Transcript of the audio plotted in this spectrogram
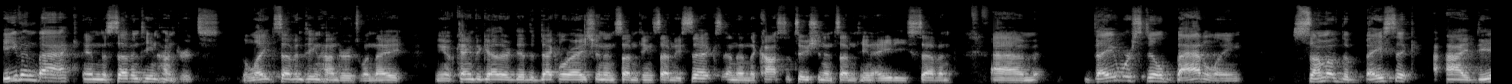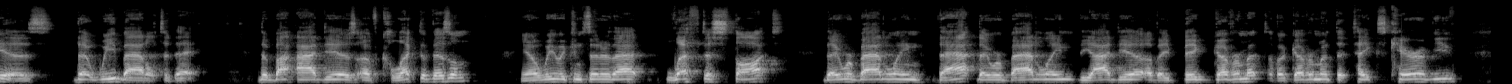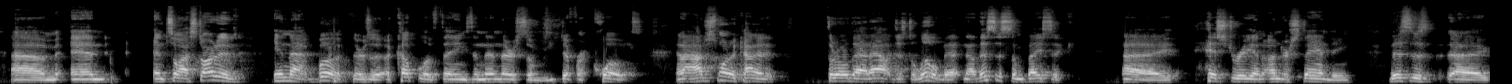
even back in the 1700s the late 1700s when they you know came together did the declaration in 1776 and then the constitution in 1787 um, they were still battling some of the basic ideas that we battle today the ideas of collectivism. You know, we would consider that leftist thought. They were battling that. They were battling the idea of a big government, of a government that takes care of you. Um, and and so I started in that book. There's a, a couple of things, and then there's some different quotes. And I just want to kind of throw that out just a little bit. Now, this is some basic uh, history and understanding. This is uh,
